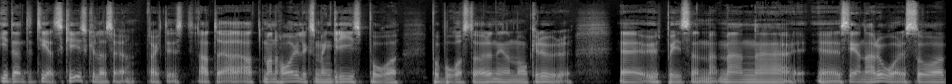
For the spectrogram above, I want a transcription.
identitetskris skulle jag säga. faktiskt. Att, att man har ju liksom en gris på, på båsdörren innan man åker ur, ut på isen. Men eh, senare år så,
